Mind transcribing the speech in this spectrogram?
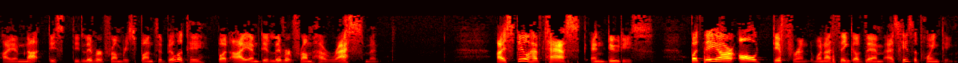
I am not dis- delivered from responsibility, but I am delivered from harassment. I still have tasks and duties, but they are all different when I think of them as His appointing.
